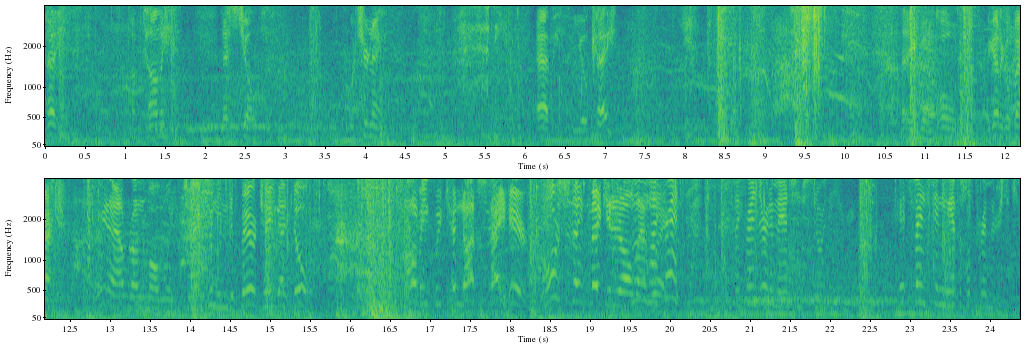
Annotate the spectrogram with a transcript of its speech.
Hey, I'm Tommy. That's Joel. What's your name? Abby. Abby, are you okay? That ain't gonna hold. We gotta go back. We can outrun them all the way to Jackson. We need to barricade that door. Tommy, we cannot stay here! The horses ain't making it all that my way. friends. My friends are at a mansion just north of here. It's fenced in. We have the whole perimeter secure.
